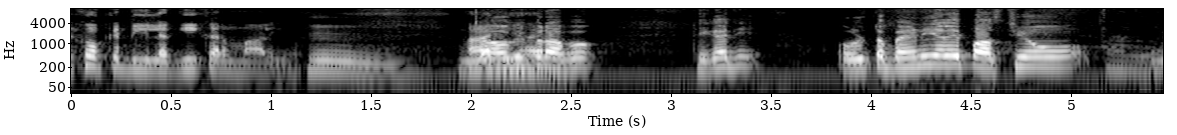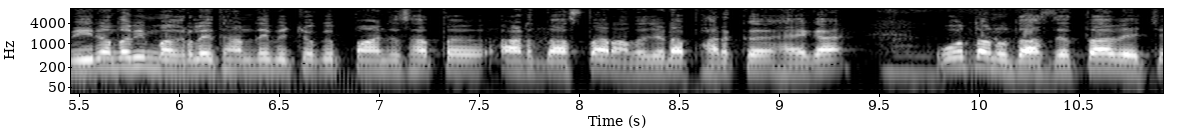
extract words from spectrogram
ਵੇਖੋ ਕਿੱਡੀ ਲੱਗੀ ਕਰਮ ਵਾਲੀ ਹੂੰ। ਲਓ ਵੀ ਭਰਾਵੋ। ਠੀਕ ਹੈ ਜੀ। ਉਲਟ ਬਹਿਣੀ ਵਾਲੇ ਪਾਸਿਓਂ ਵੀਰਾਂ ਦਾ ਵੀ ਮਗਰਲੇ ਥਣ ਦੇ ਵਿੱਚੋਂ ਕੋਈ 5 7 8 10 ਧਾਰਾਂ ਦਾ ਜਿਹੜਾ ਫ਼ਰਕ ਹੈਗਾ ਉਹ ਤੁਹਾਨੂੰ ਦੱਸ ਦਿੱਤਾ ਵਿੱਚ।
